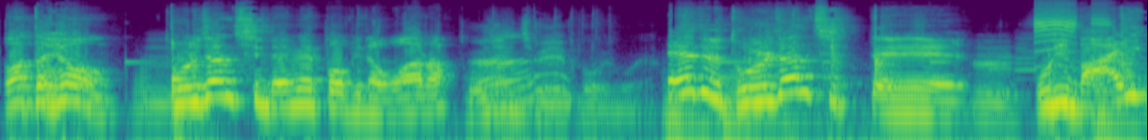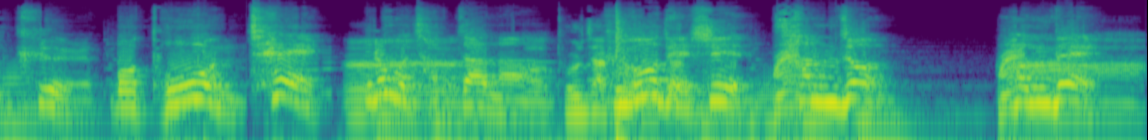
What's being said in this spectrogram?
왔다, 형. 음. 돌잔치 매매법이라고 알아? 돌잔치 왜 보이 뭐야? 애들 돌잔치 때 응. 우리 마이크, 뭐 돈, 책 응, 이런 거 응, 잡잖아. 응. 어, 돌잔치. 그거 대신 삼전, 현대, 아.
